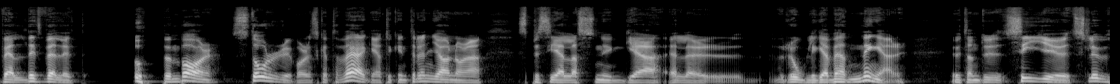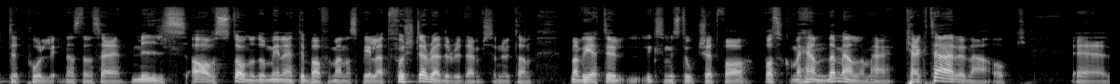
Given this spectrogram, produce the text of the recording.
väldigt, väldigt uppenbar story var den ska ta vägen. Jag tycker inte den gör några speciella snygga eller roliga vändningar. Utan du ser ju slutet på nästan så här mils avstånd och då menar jag inte bara för att man har spelat första Red Dead Redemption utan man vet ju liksom i stort sett vad, vad som kommer hända med alla de här karaktärerna och eh,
